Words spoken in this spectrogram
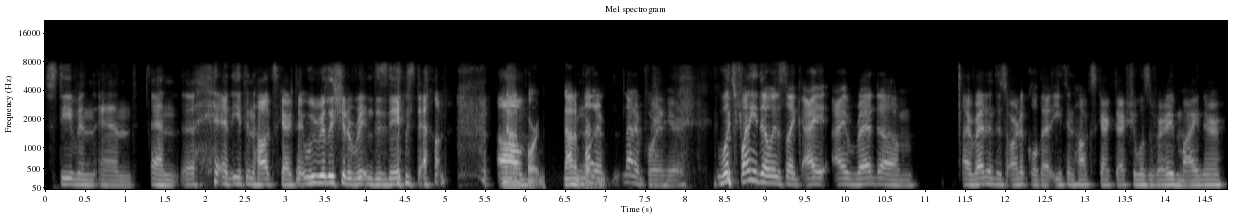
Steven and and uh, and Ethan Hawke's character, we really should have written these names down. Not Um, important. Not Not, important. im- not important here. What's funny though is like I I read um I read in this article that Ethan Hawke's character actually was a very minor,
